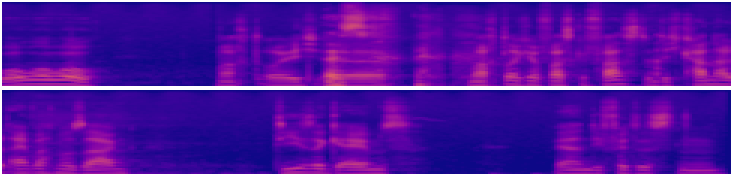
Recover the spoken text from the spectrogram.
wow, wow, wow, macht euch, äh, macht euch auf was gefasst. Und ich kann halt einfach nur sagen, diese Games werden die fittesten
